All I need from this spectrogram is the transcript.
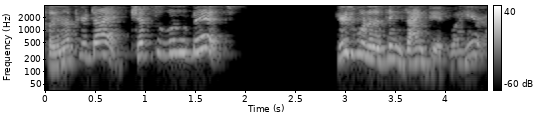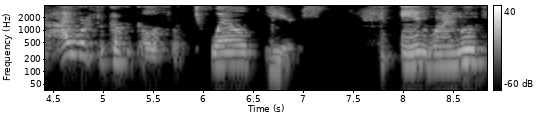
Clean up your diet just a little bit. Here's one of the things I did. Well, here, I worked for Coca Cola for 12 years. And when I moved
